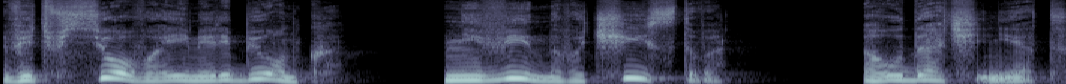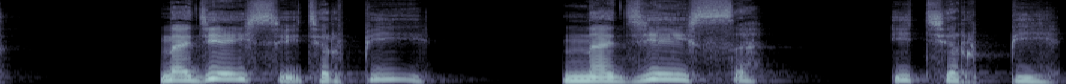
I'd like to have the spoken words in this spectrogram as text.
Ведь все во имя ребенка. невинного, чистого, а удачи нет. Надейся и терпи, надейся и терпи.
